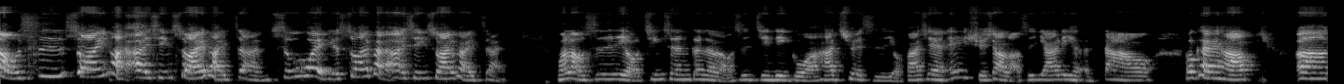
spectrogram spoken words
老师刷一排爱心，刷一排赞。苏慧也刷一排爱心，刷一排赞。王老师有亲身跟着老师经历过，他确实有发现，哎，学校老师压力很大哦。OK，好，呃，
